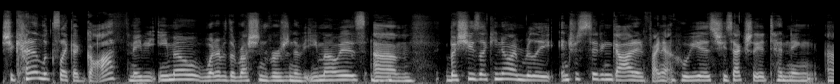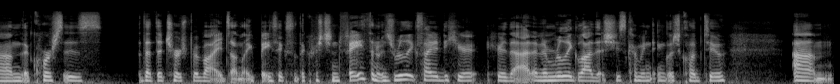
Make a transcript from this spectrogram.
she kind of looks like a goth, maybe emo, whatever the Russian version of emo is. Um, but she's like, you know, I'm really interested in God and find out who He is. She's actually attending um, the courses that the church provides on like basics of the Christian faith, and I was really excited to hear hear that. And I'm really glad that she's coming to English Club too. Um,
